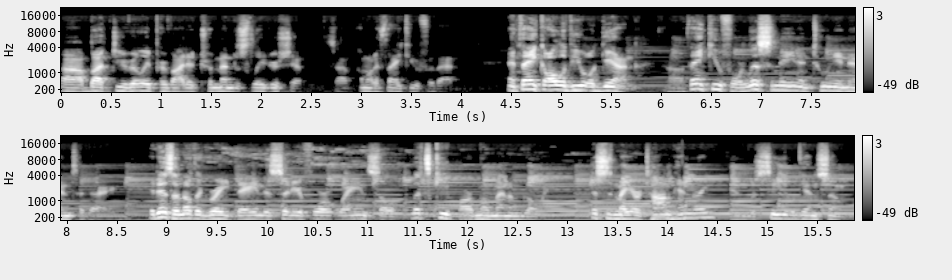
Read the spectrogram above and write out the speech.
uh, but you really provided tremendous leadership. So I want to thank you for that. And thank all of you again. Uh, thank you for listening and tuning in today. It is another great day in the city of Fort Wayne, so let's keep our momentum going. This is Mayor Tom Henry, and we'll see you again soon.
